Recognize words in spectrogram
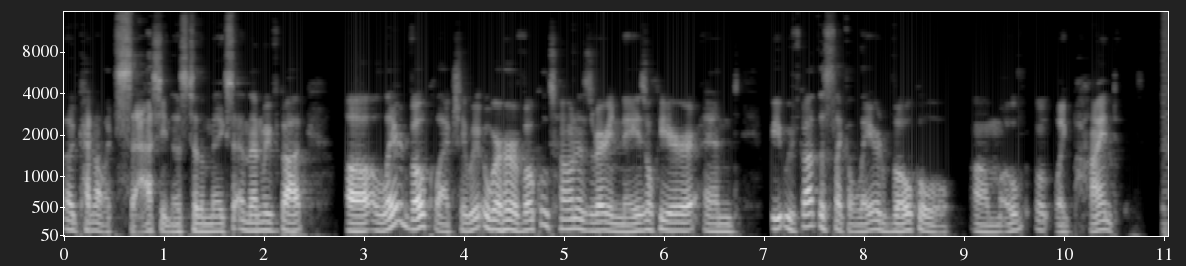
uh, kind of like sassiness to the mix, and then we've got uh, a layered vocal actually, where her vocal tone is very nasal here, and we we've got this like a layered vocal um over, like behind it.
